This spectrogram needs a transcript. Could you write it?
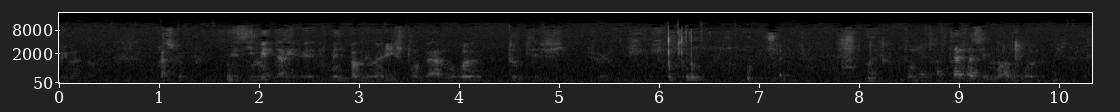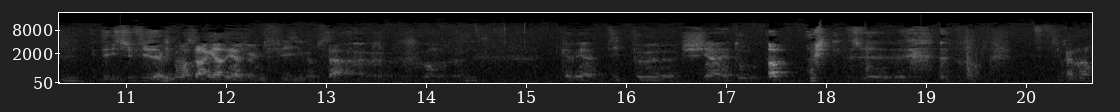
plus maintenant, presque plus. Mais il m'est arrivé, à une époque de ma vie, je tombais amoureux de toutes les filles. Je... Est très facilement amoureux. Il suffisait que je commence à regarder un peu une fille comme ça, euh, bon, euh, qui avait un petit peu de chien et tout, hop, je- c'est vraiment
